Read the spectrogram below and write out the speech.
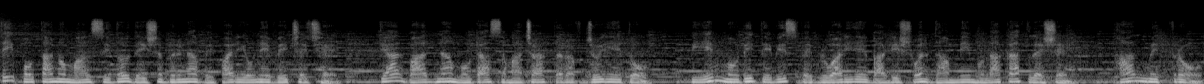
તે પોતાનો માલ સીધો દેશભરના વેપારીઓને વેચે છે. ત્યારબાદના મોટા સમાચાર તરફ જોઈએ તો, પીએમ મોદી ત્રેવીસ ફેબ્રુઆરીએ બાગેશ્વર ધામની મુલાકાત લેશે. હાલ મિત્રો,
